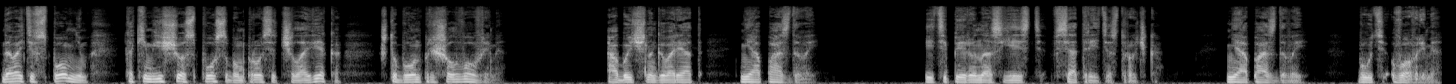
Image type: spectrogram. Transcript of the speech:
Давайте вспомним, каким еще способом просят человека, чтобы он пришел вовремя. Обычно говорят «не опаздывай». И теперь у нас есть вся третья строчка. «Не опаздывай, будь вовремя».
